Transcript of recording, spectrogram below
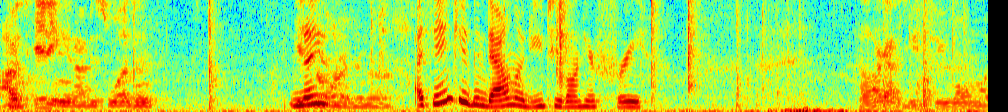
I was hitting it, I just wasn't No, getting you- on it enough. I think you can download YouTube on here for free. Hell, I got YouTube on my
